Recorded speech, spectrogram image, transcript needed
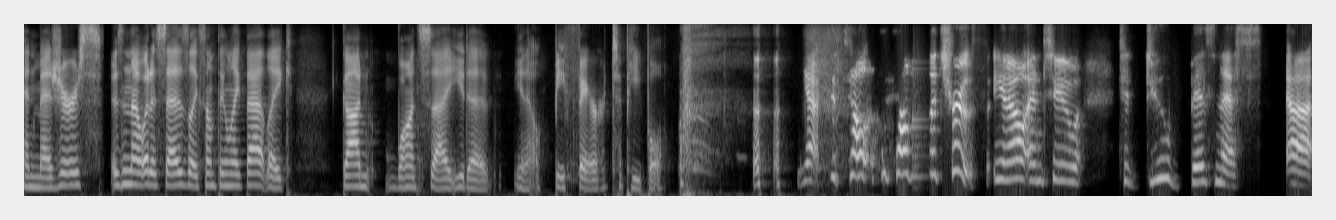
and measures. Isn't that what it says? Like something like that. Like God wants uh, you to, you know, be fair to people. yeah, to tell to tell the truth, you know, and to to do business uh,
